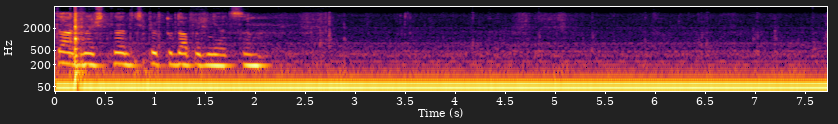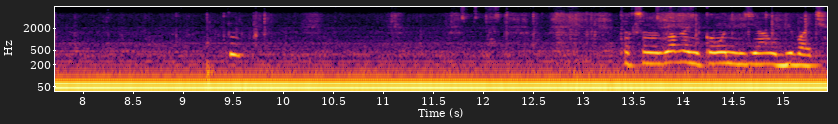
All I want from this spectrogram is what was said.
Так, значит, надо теперь туда подняться. Так, самое главное, никого нельзя убивать.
